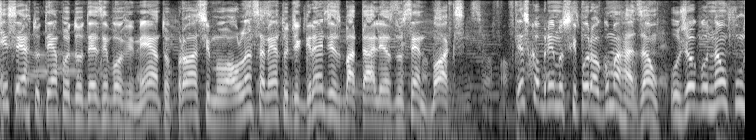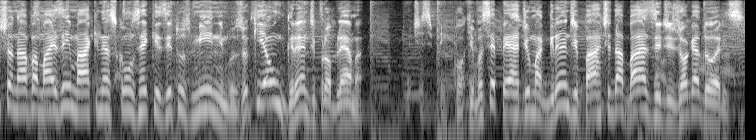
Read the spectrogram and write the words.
Em certo tempo do desenvolvimento, próximo ao lançamento de grandes batalhas no sandbox, descobrimos que por alguma razão o jogo não funcionava mais em máquinas com os requisitos mínimos, o que é um grande problema. Porque você perde uma grande parte da base de jogadores.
